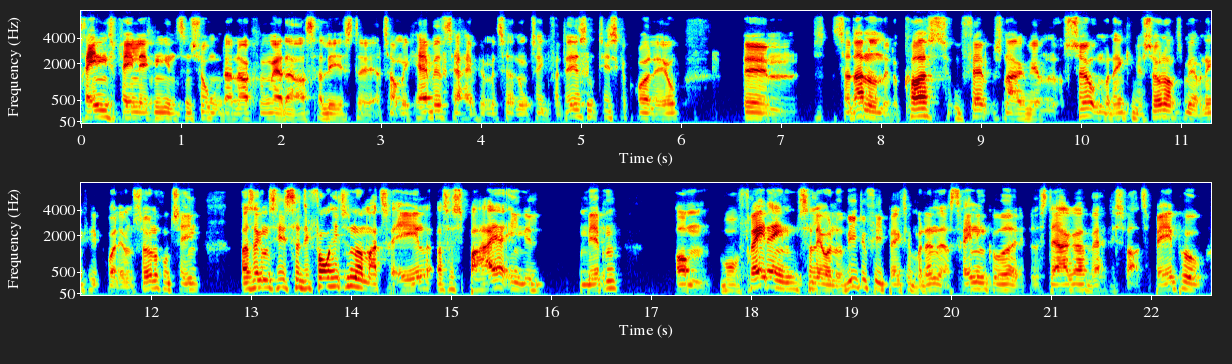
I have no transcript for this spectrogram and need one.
træningsplanlægning, intention. Der er nok nogle af jer, der også har læst uh, Atomic Habits. Jeg har implementeret nogle ting for det, som de skal prøve at lave. Øhm, så der er noget med noget kost. U 5 snakker vi om noget søvn. Hvordan kan vi søvnoptimere? Hvordan kan vi prøve at lave en søvnrutine? Og så kan man sige, så de får helt sådan noget materiale, og så sparer jeg egentlig med dem om, hvor fredagen, så laver jeg noget videofeedback til, hvordan deres træning gået, er de blevet stærkere, hvad har de svaret tilbage på,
